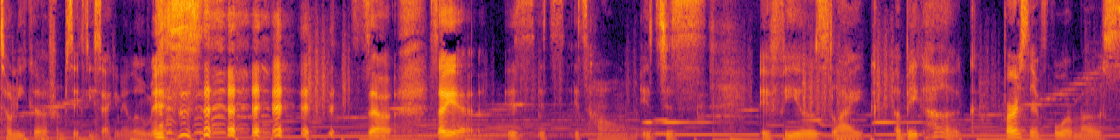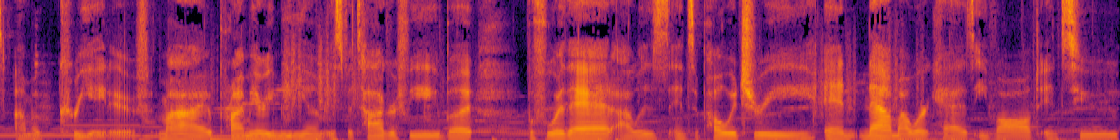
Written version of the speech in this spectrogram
Tonika from 62nd and Loomis. so, so yeah, it's it's it's home. It's just it feels like a big hug. First and foremost, I'm a creative. My primary medium is photography, but before that, I was into poetry, and now my work has evolved into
